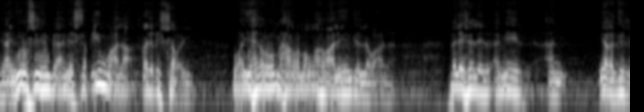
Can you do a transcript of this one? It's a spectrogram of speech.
يعني يوصيهم بأن يستقيموا على الطريق الشرعي وأن يحذروا ما حرم الله عليهم جل وعلا. فليس للأمير أن يغدر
